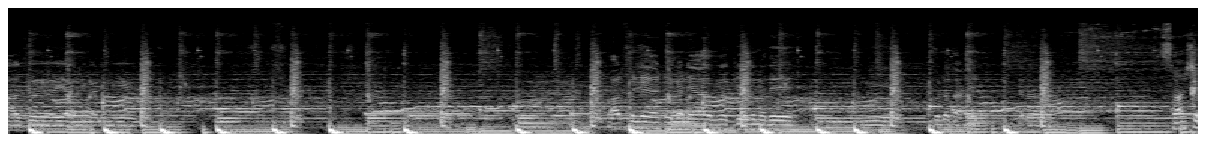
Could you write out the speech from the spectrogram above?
आज या ठिकाणी पार्सल या ठिकाणी आज केकमध्ये मी बोलत आहे तर सहाशे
